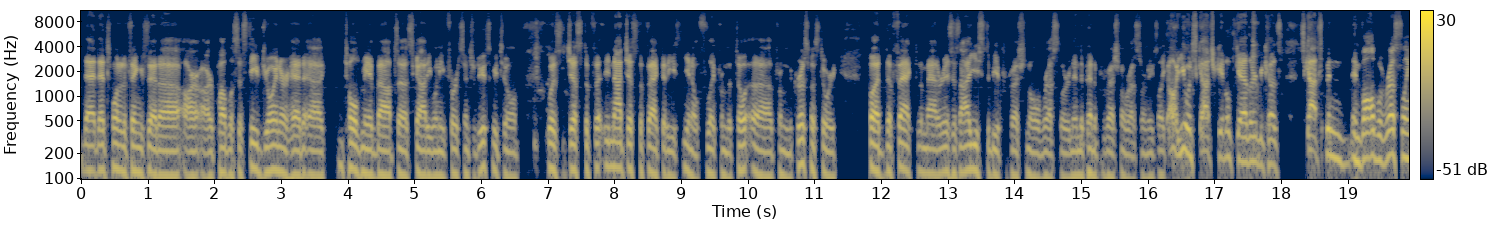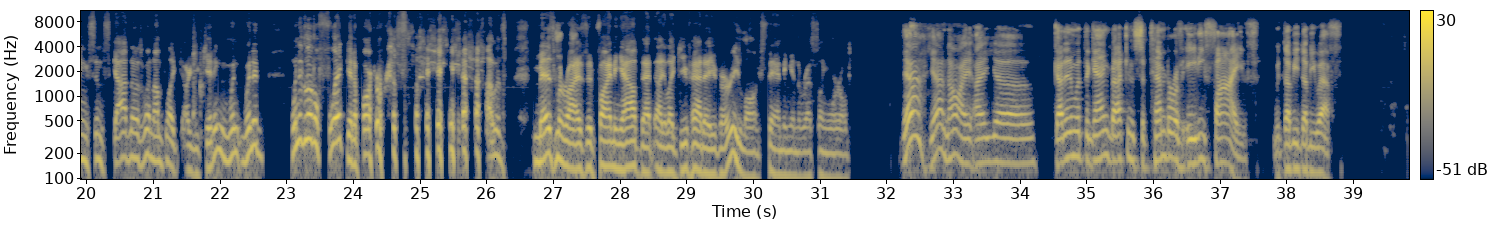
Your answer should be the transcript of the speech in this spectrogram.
that that's one of the things that uh, our our publicist Steve Joyner had uh, told me about uh, Scotty when he first introduced me to him was just the not just the fact that he's you know flick from the to- uh, from the Christmas story, but the fact of the matter is is I used to be a professional wrestler, an independent professional wrestler, and he's like, oh, you and Scott should get together because Scott's been involved with wrestling since God knows when. I'm like, are you kidding? When when did when did Little Flick get a part of wrestling? I was mesmerized at finding out that uh, like you've had a very long standing in the wrestling world. Yeah, yeah, no, I I uh, got in with the gang back in September of '85 with WWF,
